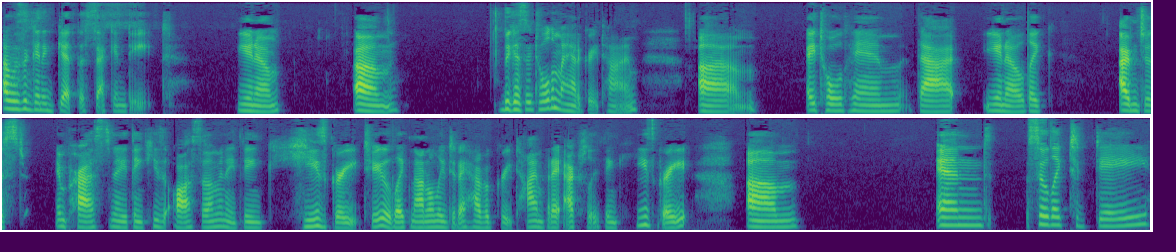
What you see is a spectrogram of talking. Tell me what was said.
I wasn't going to get the second date, you know? Um, because I told him I had a great time. Um, I told him that, you know, like I'm just impressed and I think he's awesome and I think he's great too. Like not only did I have a great time, but I actually think he's great. Um and so like today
